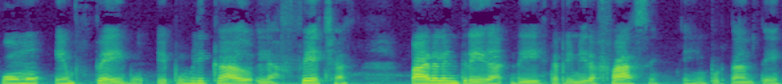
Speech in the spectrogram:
como en Facebook, he publicado las fechas para la entrega de esta primera fase. Es importante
